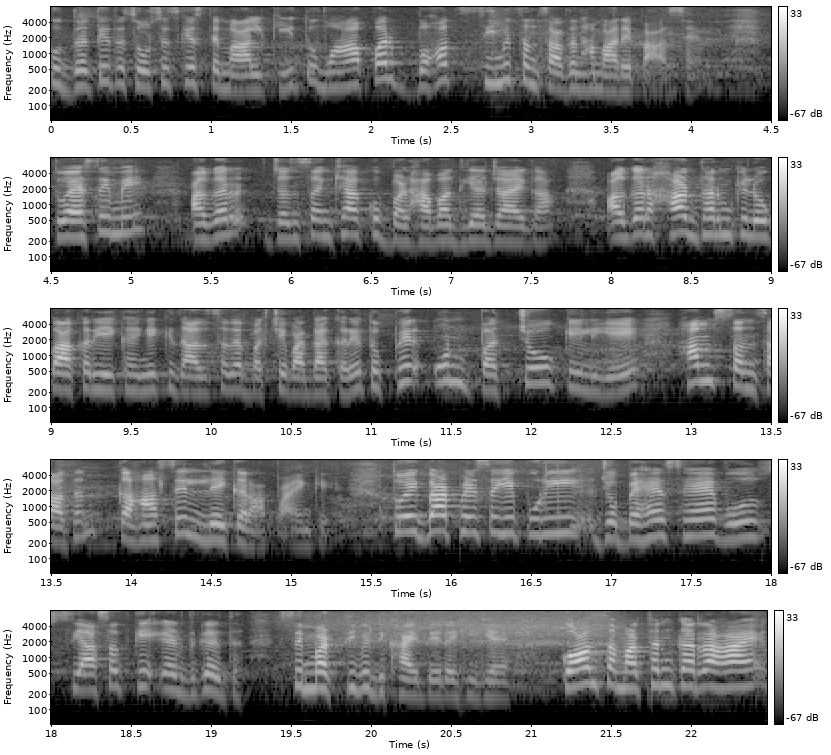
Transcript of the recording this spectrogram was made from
कुदरती रिसोर्सेज के इस्तेमाल की तो वहाँ पर बहुत सीमित संसाधन हमारे पास हैं। तो ऐसे में अगर जनसंख्या को बढ़ावा दिया जाएगा, अगर हर धर्म के लोग आकर ये कहेंगे कि ज़्यादा से ज़्यादा बच्चे पैदा करें तो फिर उन बच्चों के लिए हम संसाधन कहाँ से लेकर आ पाएँगे? तो एक बार फिर से ये पूरी जो बहस है, वो सियासत के इर्द गिर्द सिमटती हुई दिखाई दे रही है। कौन समर्थन कर रहा है?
